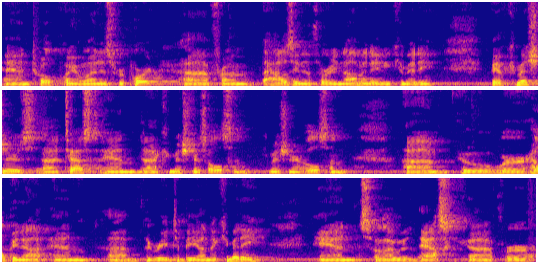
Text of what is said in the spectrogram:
And 12.1 is report uh, from the Housing Authority Nominating Committee. We have Commissioners uh, Test and uh, Commissioners Olson, Commissioner Olson, um, who were helping out and um, agreed to be on the committee. And so I would ask uh, for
